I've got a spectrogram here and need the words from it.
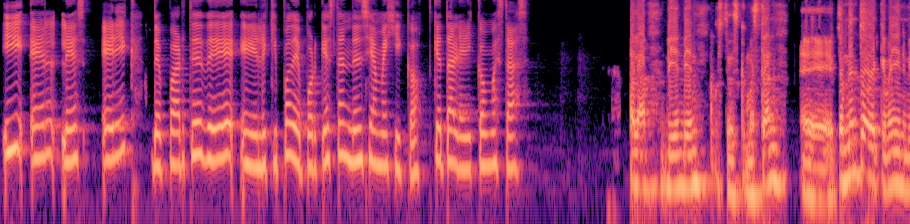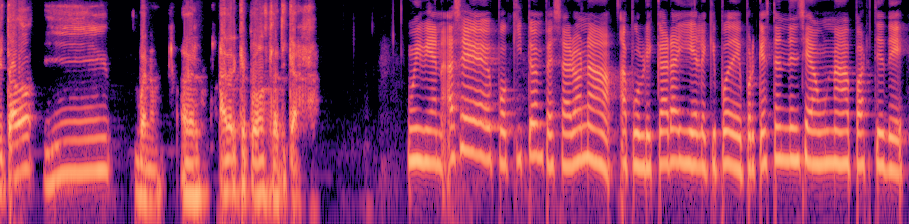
y él es Eric de parte del de, eh, equipo de Por qué es Tendencia México. ¿Qué tal Eric? ¿Cómo estás? Hola, bien, bien. ¿Ustedes cómo están? contento de que me hayan invitado y bueno, a ver, a ver qué podemos platicar. Muy bien, hace poquito empezaron a, a publicar ahí el equipo de Por qué es Tendencia una parte de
